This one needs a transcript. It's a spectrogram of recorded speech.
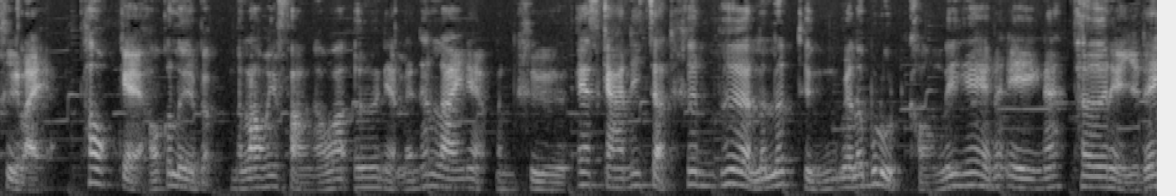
คืออะไรอะ เถ้าแก่เขาก็เลยแบบมาเล่าให้ฟังนะว่าเออเนี่ย Lantern Rite เนี่ยมันคือเทศกาลที่จัดขึ้นเพื่อระลึกถึงวีรบุรุษของหลีเยว่นั่นเองนะเธอเนี่ยจะได้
